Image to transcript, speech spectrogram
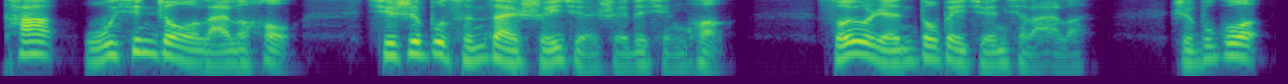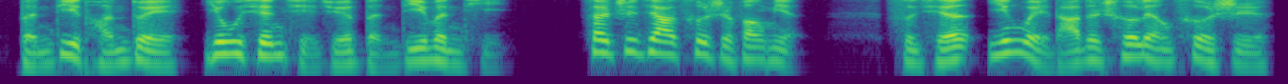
它无心咒来了后，其实不存在谁卷谁的情况，所有人都被卷起来了。只不过本地团队优先解决本地问题。在智驾测试方面，此前英伟达的车辆测试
